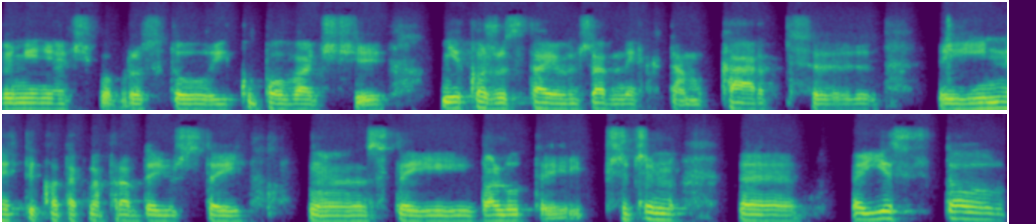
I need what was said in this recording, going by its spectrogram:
wymieniać po prostu i kupować, nie korzystając z żadnych tam kart i innych, tylko tak naprawdę już z tej, z tej waluty. Przy czym jest to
